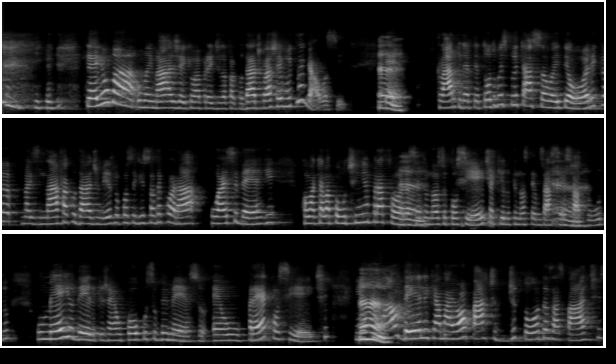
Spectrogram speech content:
tem uma, uma imagem que eu aprendi na faculdade que eu achei muito legal, assim. Ah, Claro que deve ter toda uma explicação aí teórica, mas na faculdade mesmo eu consegui só decorar o iceberg com aquela pontinha para fora, Ah. sendo o nosso consciente, aquilo que nós temos acesso Ah. a tudo. O meio dele, que já é um pouco submerso, é o pré-consciente. E o Ah. final dele, que é a maior parte de todas as partes,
